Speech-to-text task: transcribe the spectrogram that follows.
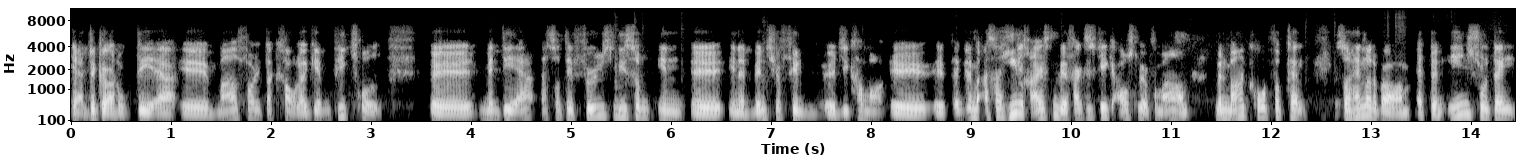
Ja, det gør du. Det er øh, meget folk, der kravler igennem pigtråd. Øh, men det er, altså, det føles ligesom en, øh, en adventurefilm. Øh, de kommer, øh, øh, altså hele rejsen vil jeg faktisk ikke afsløre for meget om, men meget kort fortalt, så handler det bare om, at den ene soldat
